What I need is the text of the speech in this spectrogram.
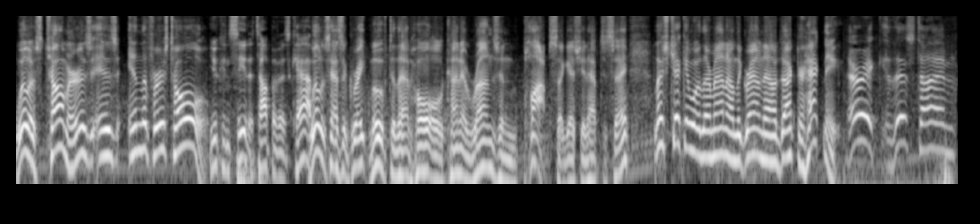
Willis Chalmers is in the first hole. You can see the top of his cap. Willis has a great move to that hole, kind of runs and plops, I guess you'd have to say. Let's check in with our man on the ground now, Dr. Hackney. Eric, this time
